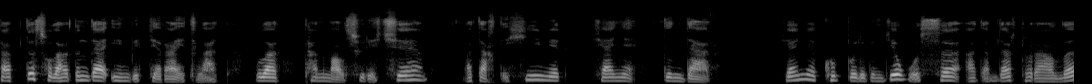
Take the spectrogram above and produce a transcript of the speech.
кітапты солардың да еңбектері айтылады. Олар танымал суретші атақты химик және діндар. Және көп бөлігінде осы адамдар туралы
